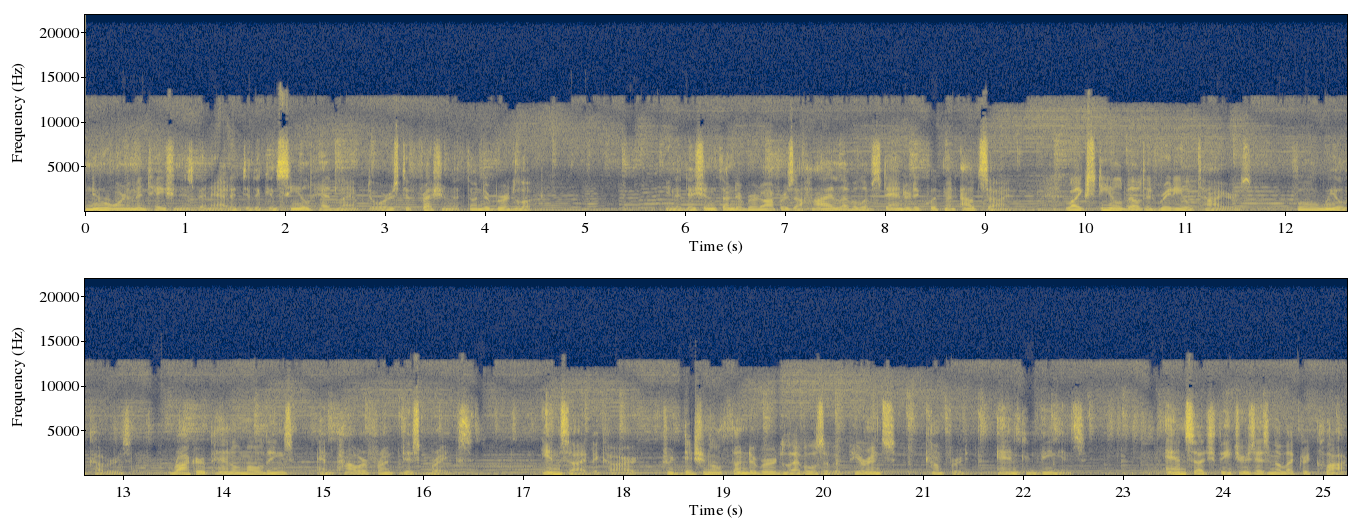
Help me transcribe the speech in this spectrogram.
new ornamentation has been added to the concealed headlamp doors to freshen the Thunderbird look. In addition, Thunderbird offers a high level of standard equipment outside, like steel-belted radial tires, full wheel covers, rocker panel moldings, and power front disc brakes. Inside the car, traditional Thunderbird levels of appearance, comfort, and convenience. And such features as an electric clock,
